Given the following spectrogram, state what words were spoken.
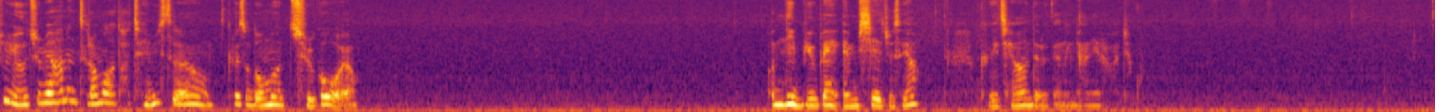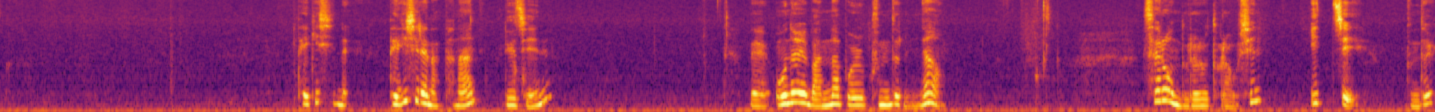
사실 요즘에 하는 드라마가 다 재밌어요. 그래서 너무 즐거워요. 언니 뮤뱅 MC 해주세요. 그게 제 마음대로 되는 게 아니라 가지고. 대기실에 대기실에 나타난 류진. 네, 오늘 만나볼 분들은요. 새로운 노래로 돌아오신 있지 분들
